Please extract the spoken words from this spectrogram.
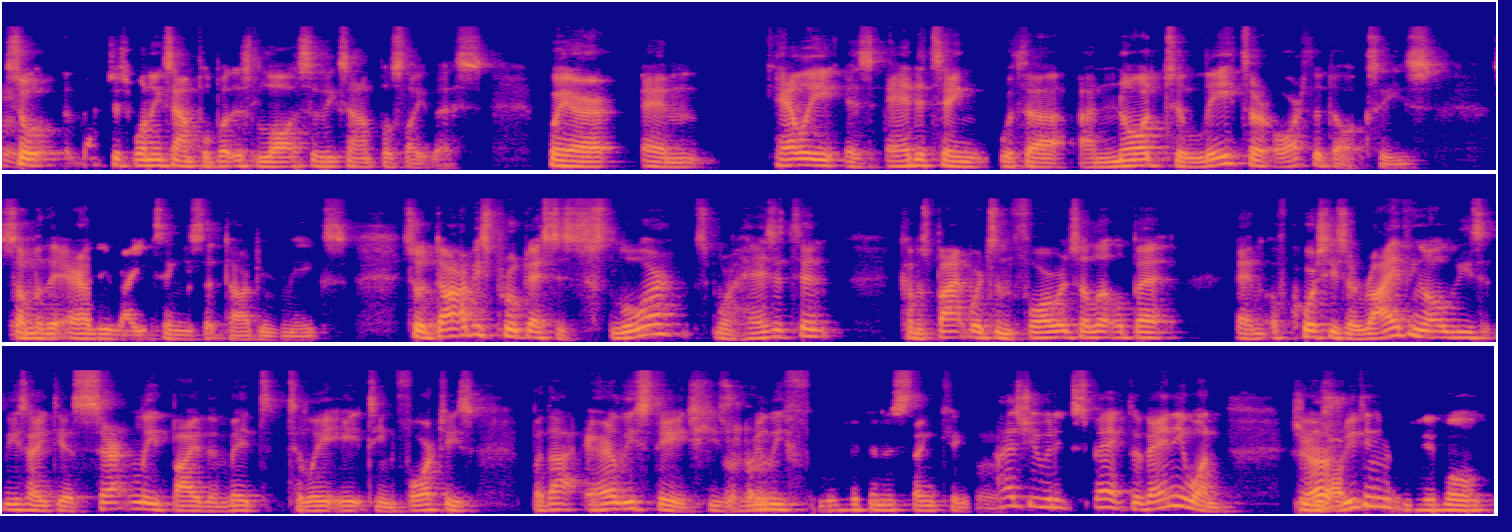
Hmm. So that's just one example, but there's lots of examples like this where um, Kelly is editing with a, a nod to later orthodoxies some of the early writings that Darby makes. So Darby's progress is slower, it's more hesitant, comes backwards and forwards a little bit. Um, of course, he's arriving at all these these ideas certainly by the mid to late 1840s. But that early stage, he's mm-hmm. really fluid in his thinking, mm. as you would expect of anyone who's sure. reading the Bible,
